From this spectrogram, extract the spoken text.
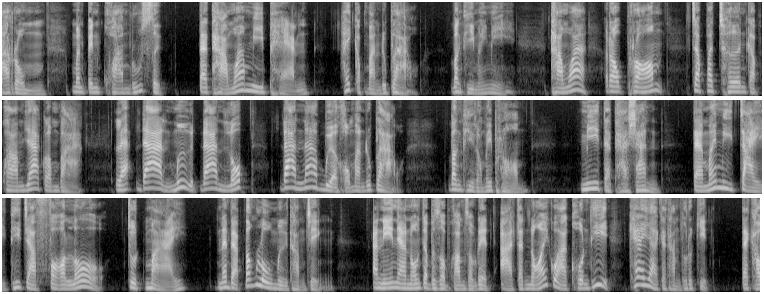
อารมณ์ มันเป็นความรู้สึก แต่ถามว่ามีแผนให้กับมันหรือเปล่า บางทีไม่มี ถามว่าเราพร้อมจะะเผชิญกับความยากลำบาก และด้านมืด ด้านลบ ด้านหน้าเบื่อของมันหรือเปล่า บางทีเราไม่พร้อม มีแต่ passion แต่ไม่มีใจที่จะ follow จุดหมาย ในแบบต้องลงมือทำจริง อันนี้แนวโน้มจะประสบความสำเร็จอาจจะน้อยกว่าคนที่แค่อยากจะทำธุรกิจ แต่เขา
